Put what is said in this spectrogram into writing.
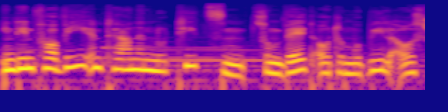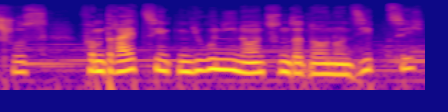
In den VW-internen Notizen zum Weltautomobilausschuss vom 13. Juni 1979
